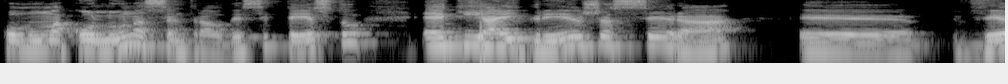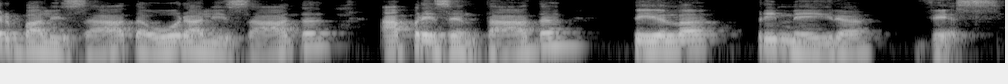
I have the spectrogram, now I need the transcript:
como uma coluna central desse texto, é que a igreja será é, verbalizada, oralizada, apresentada pela primeira vez.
